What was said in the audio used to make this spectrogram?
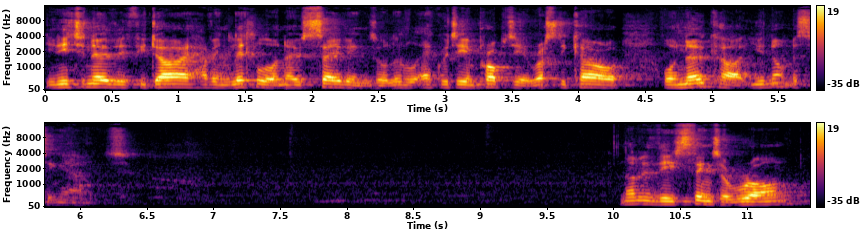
You need to know that if you die having little or no savings or little equity in property, a rusty car or, or no car, you're not missing out. None of these things are wrong.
